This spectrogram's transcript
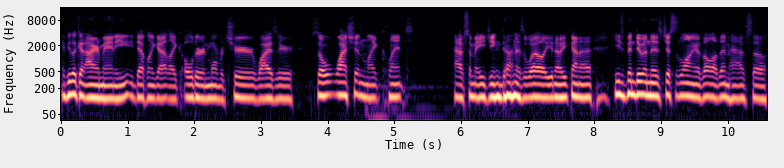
if you look at Iron Man, he, he definitely got like older and more mature, wiser. So why shouldn't like Clint have some aging done as well? You know, he kind of he's been doing this just as long as all of them have. So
